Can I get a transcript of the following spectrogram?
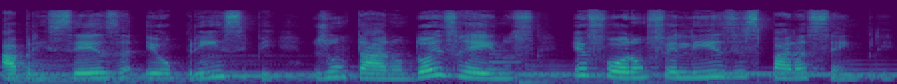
A princesa e o príncipe juntaram dois reinos e foram felizes para sempre.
